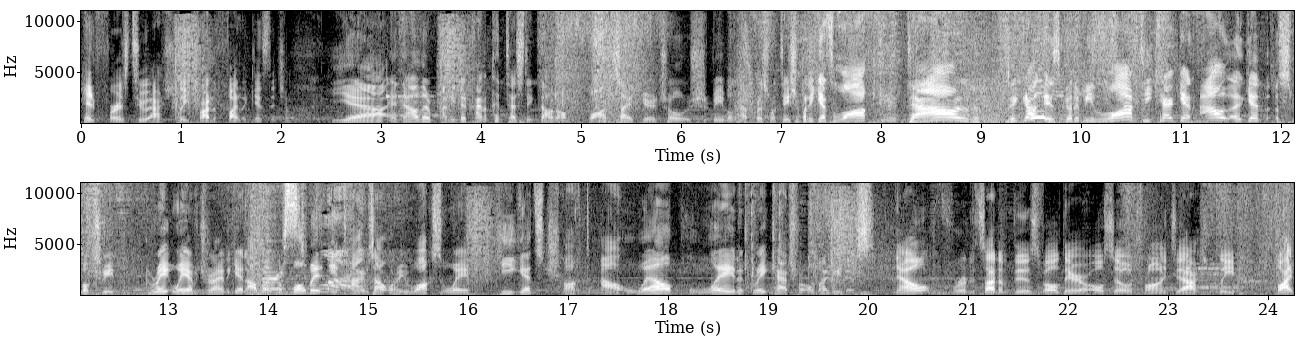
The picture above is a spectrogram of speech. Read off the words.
head first to actually try to fight against the Chou. Yeah, and now they're, I mean, they're kind of contesting down on bot side here. Chou should be able to have first rotation, but he gets locked down. Zika is going to be locked. He can't get out. Again, a smoke screen. Great way of trying to get out, but the First moment it times out or he walks away, he gets chunked out. Well played. A great catch for Oh My Venus. Now, for the side of this, well, they're also trying to actually fight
